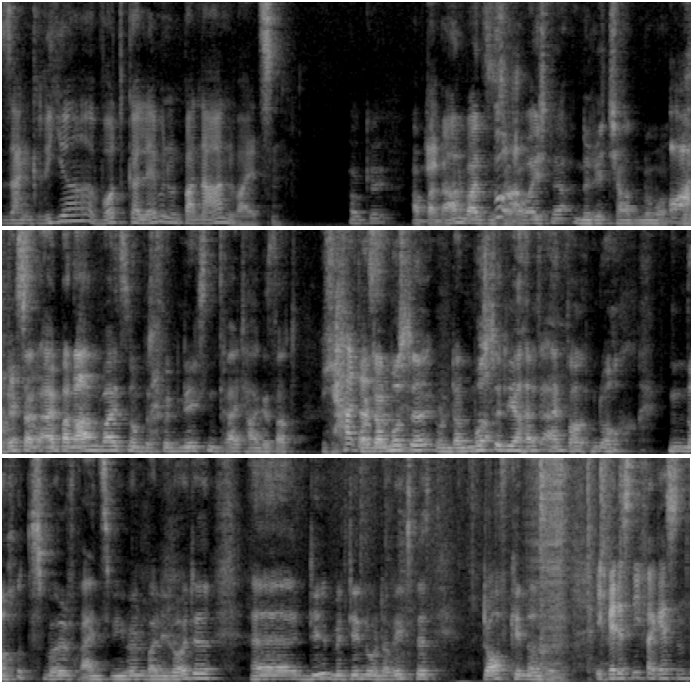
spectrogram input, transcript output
Sangria, Wodka Lemon und Bananenweizen. Okay. Aber Bananenweizen ist ja auch echt eine, eine richtig harte Nummer. Oh, du das- dann einen Bananenweizen und bist für die nächsten drei Tage satt. Ja, Und dann musste und dann musste dir halt einfach noch, noch zwölf reinzwiebeln, weil die Leute, äh, die, mit denen du unterwegs bist, Dorfkinder sind. Ich werde es nie vergessen.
